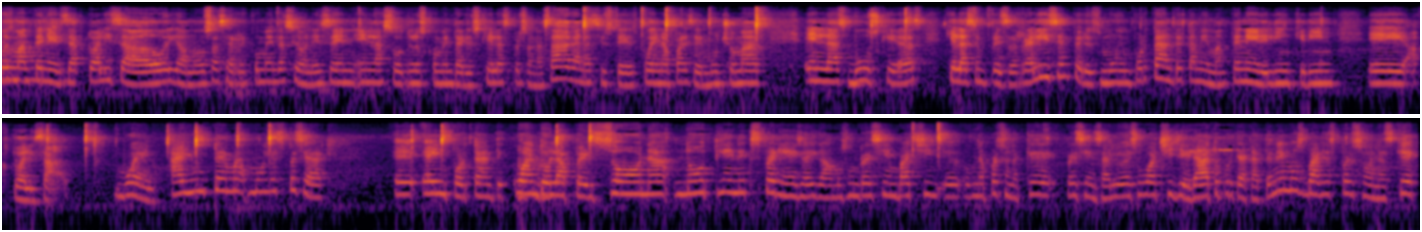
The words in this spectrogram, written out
pues Ah, mantenerse actualizado, digamos, hacer recomendaciones en, en, las, en los comentarios que las personas hagan, así ustedes pueden aparecer mucho más en las búsquedas que las empresas realicen, pero es muy importante también mantener el LinkedIn eh, actualizado. Bueno, hay un tema muy especial eh, e importante. Cuando la persona no tiene experiencia, digamos, un recién bachi- eh, una persona que recién salió de su bachillerato, porque acá tenemos varias personas que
